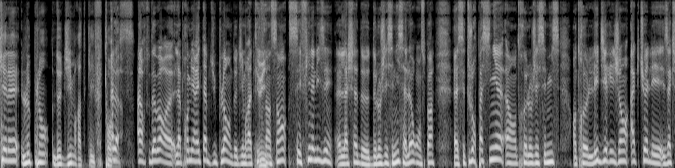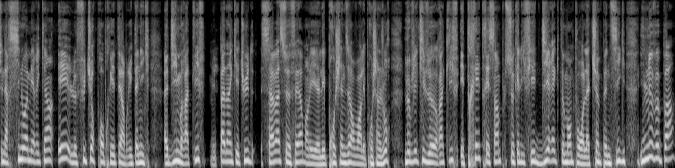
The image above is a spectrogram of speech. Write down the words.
Quel est le plan de Jim Ratcliffe pour Alors, Nice Alors tout d'abord, euh, la première étape du plan de Jim Ratcliffe, oui. Vincent, c'est finaliser l'achat de, de l'OGC Nice à l'heure où on se parle. Euh, C'est toujours pas signé euh, entre l'OGC Nice, entre les dirigeants actuels, les actionnaires sino-américains et le futur propriétaire britannique euh, Jim Ratcliffe. Mais pas d'inquiétude, ça va se faire dans les, les prochaines heures, voire les prochains jours. L'objectif de Ratcliffe est très très simple, se qualifier directement pour la Champions League. Il ne veut pas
